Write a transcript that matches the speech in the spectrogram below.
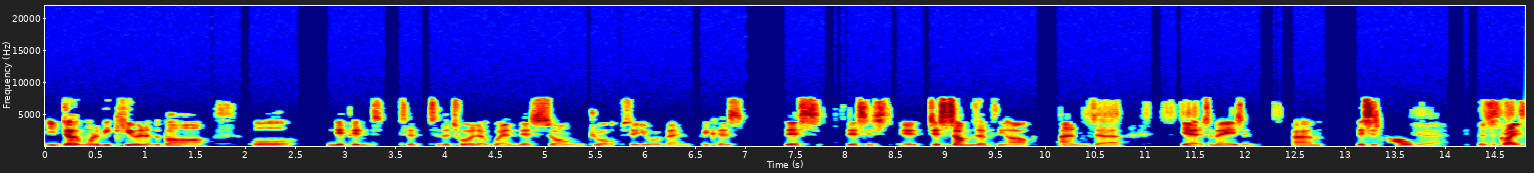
you don't want to be queuing at the bar or nipping to, to the toilet when this song drops at your event because this this is it just sums everything up and uh, yeah, it's amazing. Um, this is Pulp. yeah. There's a great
